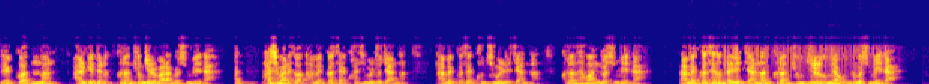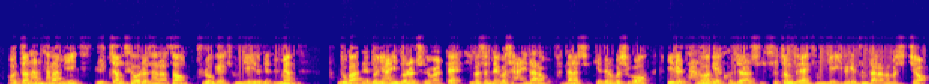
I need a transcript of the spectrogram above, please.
내 것만 알게 되는 그런 경지를 말한 것입니다. 다시 말해서 남의 것에 관심을 두지 않는, 남의 것에 군침을 내지 않는 그런 상황인 것입니다. 남의 것에 흔들리지 않는 그런 경지를 의미하고 있는 것입니다. 어떤 한 사람이 일정 세월을 살아서 부록의 경지에 이르게 되면 누가 내 돈이 아닌 돈을 주려고 때 이것은 내 것이 아니다라고 판단할 수 있게 되는 것이고 이를 단호하게 거절할 수 있을 정도의 경지에 이르게 된다는 것이죠.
